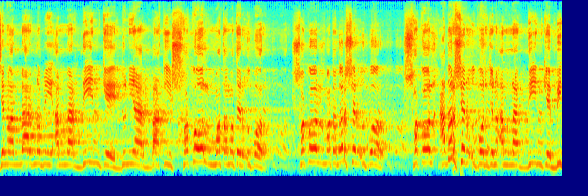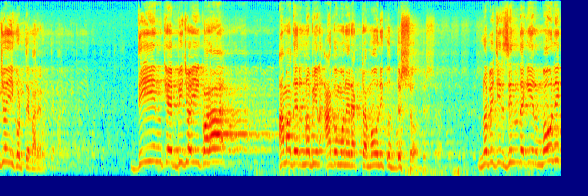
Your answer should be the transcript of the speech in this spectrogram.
যেন আল্লাহর নবী আল্লাহর দিনকে দুনিয়ার বাকি সকল মতামতের উপর, সকল মতাদর্শের উপর সকল আদর্শের উপর যেন আল্লাহর দিনকে বিজয়ী করতে পারেন। দিনকে বিজয়ী করা আমাদের নবীর আগমনের একটা মৌলিক উদ্দেশ্য। নবীজির জিন্দগির মৌলিক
